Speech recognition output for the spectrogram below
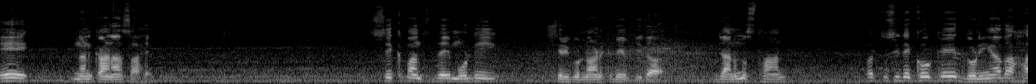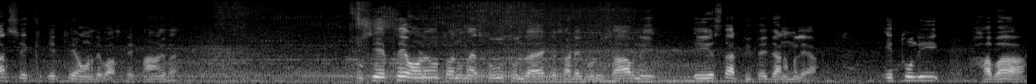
ਇਹ ਨਨਕਾਣਾ ਸਾਹਿਬ ਸਿੱਖ ਪੰਥ ਦੇ ਮੋਢੀ ਸ੍ਰੀ ਗੁਰੂ ਨਾਨਕ ਦੇਵ ਜੀ ਦਾ ਜਨਮ ਸਥਾਨ ਪਰ ਤੁਸੀਂ ਦੇਖੋ ਕਿ ਦੁਨੀਆ ਦਾ ਹਰ ਸਿੱਖ ਇੱਥੇ ਆਉਣ ਦੇ ਵਾਸਤੇ ਤਾਂਘਦਾ ਹੈ। ਤੁਸੀਂ ਇੱਥੇ ਆਉਣੇ ਹੋ, ਤੁਹਾਨੂੰ ਮਹਿਸੂਸ ਹੁੰਦਾ ਹੈ ਕਿ ਸਾਡੇ ਗੁਰੂ ਸਾਹਿਬ ਨੇ ਇਸ ਧਰਤੀ ਤੇ ਜਨਮ ਲਿਆ। ਇੱਥੋਂ ਦੀ ਹਵਾ,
